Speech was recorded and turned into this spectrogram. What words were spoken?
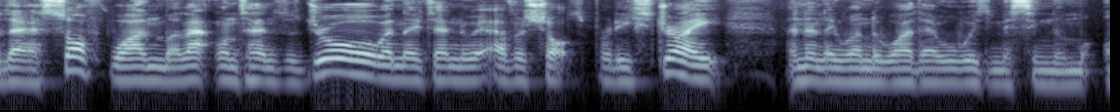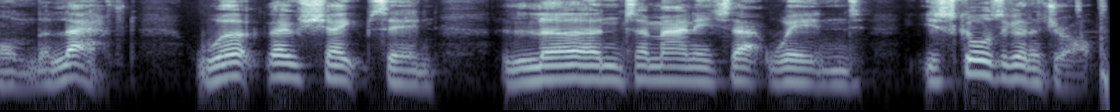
for their soft one, but that one tends to draw when they tend to hit other shots pretty straight, and then they wonder why they're always missing them on the left. Work those shapes in, learn to manage that wind, your scores are going to drop.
